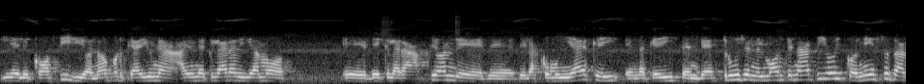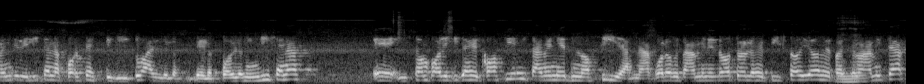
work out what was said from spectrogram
y del ecocidio, ¿no? Porque hay una, hay una clara, digamos, eh, declaración de, las comunidades que, en la que dicen destruyen el monte nativo y con eso también debilitan la fuerza espiritual de los, de los pueblos indígenas eh, y son políticas de cocina y también etnocidas. Me acuerdo que también en otro de los episodios de Pachamamita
